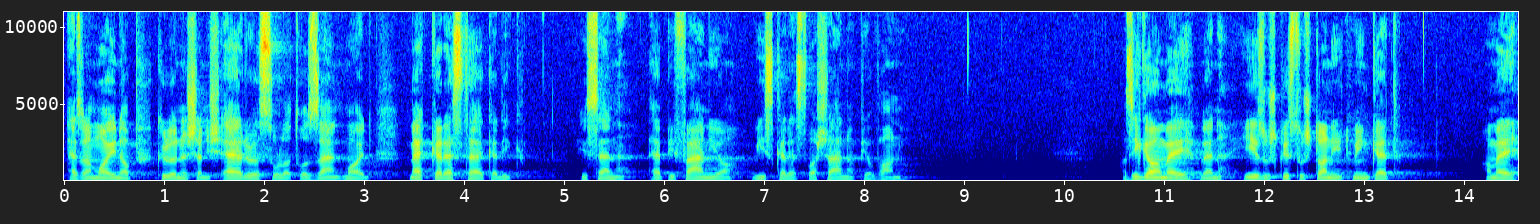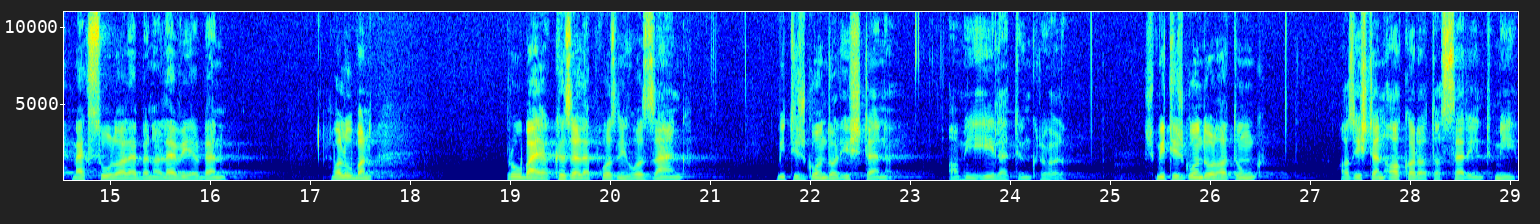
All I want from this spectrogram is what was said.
ez a mai nap különösen is erről szólat hozzánk, majd megkeresztelkedik, hiszen Epifánia vízkereszt vasárnapja van. Az ige, amelyben Jézus Krisztus tanít minket, amely megszólal ebben a levélben, valóban próbálja közelebb hozni hozzánk, mit is gondol Isten a mi életünkről. és mit is gondolhatunk az Isten akarata szerint mi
